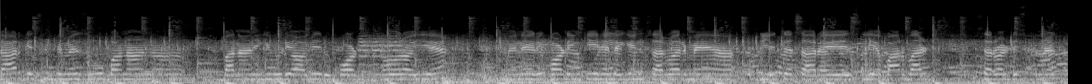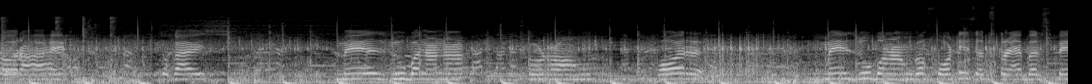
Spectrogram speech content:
डार्क एस में जू बनाना, बनाने की वीडियो अभी रिकॉर्ड हो रही है। मैंने रिकॉर्डिंग की है, लेकिन सर्वर में ग्लिचेस आ रहे हैं, इसलिए बार बार सर्वर डिस्कनेक्ट हो रहा है। तो गाइस मैं जू बनाना छोड़ रहा हूँ, और मैं जू बनाऊँगा 40 सब्सक्राइबर्स पे।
